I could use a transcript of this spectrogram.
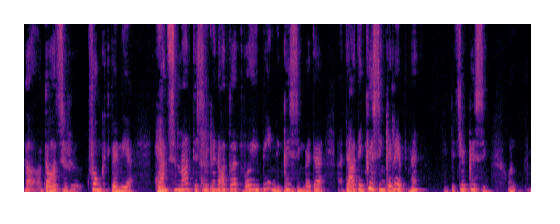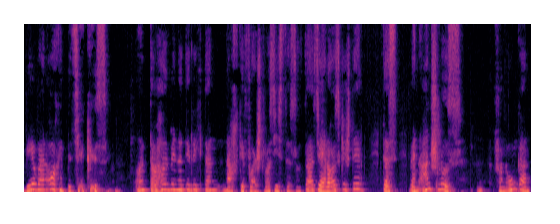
Da, da hat es gefunkt bei mir. Herzenland, das ist genau dort, wo ich bin, in Güssing, weil der, der hat in Güssing gelebt, nicht? im Bezirk Güssing. Und wir waren auch im Bezirk Güssing. Und da habe ich natürlich dann nachgeforscht, was ist das? Und da hat sich herausgestellt, dass wenn Anschluss von Ungarn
